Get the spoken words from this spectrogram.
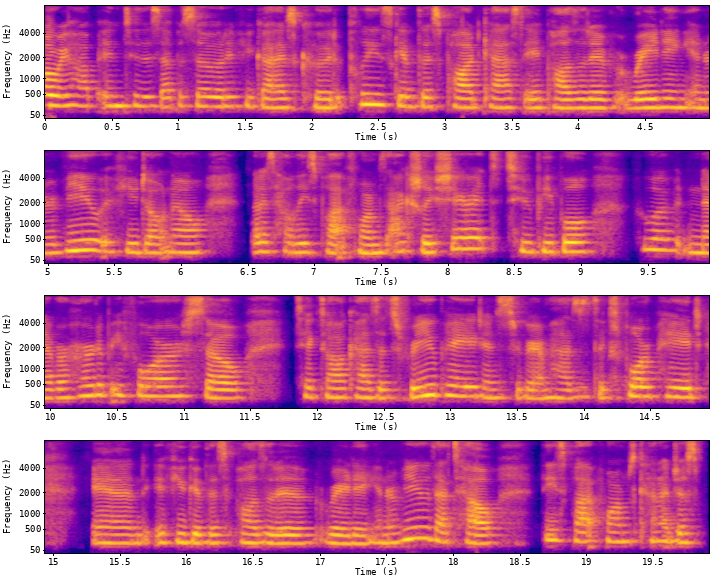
Before we hop into this episode, if you guys could please give this podcast a positive rating and review. If you don't know, that is how these platforms actually share it to people who have never heard it before. So, TikTok has its For You page, Instagram has its Explore page, and if you give this a positive rating and review, that's how these platforms kind of just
